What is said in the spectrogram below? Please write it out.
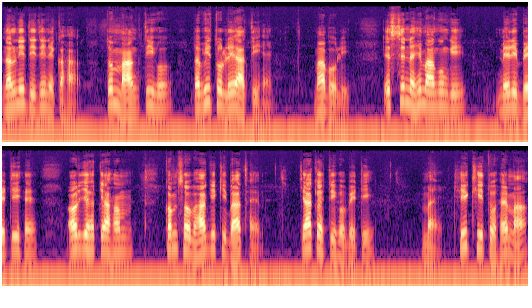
नलनी दीदी ने कहा, तुम मांगती हो, तभी तो ले आती हैं। माँ बोली, इससे नहीं मांगूँगी। मेरी बेटी है और यह क्या हम कम सौभाग्य की बात है? क्या कहती हो बेटी? मैं, ठीक ही तो है माँ।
